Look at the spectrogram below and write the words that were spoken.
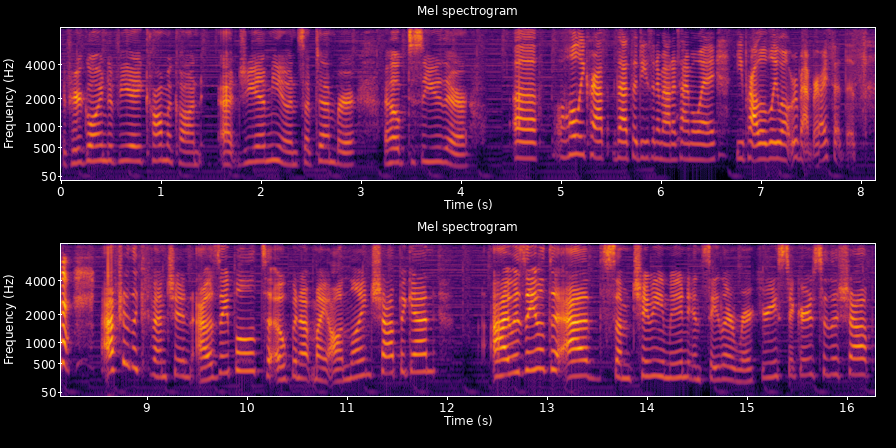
if you're going to VA Comic Con at GMU in September, I hope to see you there. Uh, holy crap, that's a decent amount of time away. You probably won't remember I said this. After the convention, I was able to open up my online shop again, I was able to add some Chibi Moon and Sailor Mercury stickers to the shop,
